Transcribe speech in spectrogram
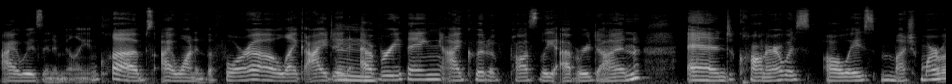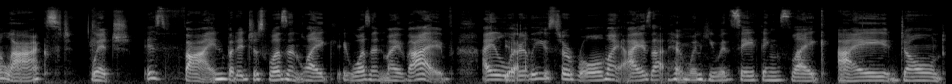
I was in a million clubs. I wanted the 4-0. Like I did mm. everything I could have possibly ever done. And Connor was always much more relaxed, which is fine, but it just wasn't like it wasn't my vibe. I literally used to roll my eyes at him when he would say things like I don't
